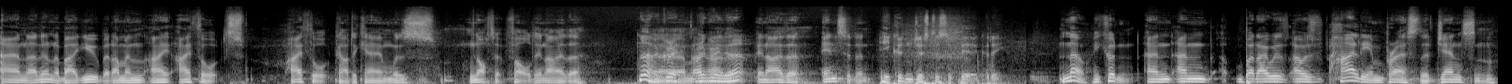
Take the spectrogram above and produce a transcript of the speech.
and I don't know about you, but I mean, I, I thought I thought Carter Karthikeyan was not at fault in either. No, I agree. Um, I in agree with that. In either incident, He couldn't just disappear, could he? no, he couldn't. And and but I was I was highly impressed that Jensen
